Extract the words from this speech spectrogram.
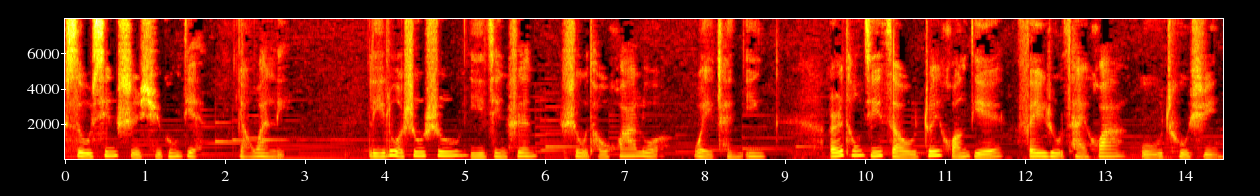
宿新市徐公店，杨万里。篱落疏疏一径深，树头花落未成阴。儿童急走追黄蝶，飞入菜花无处寻。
